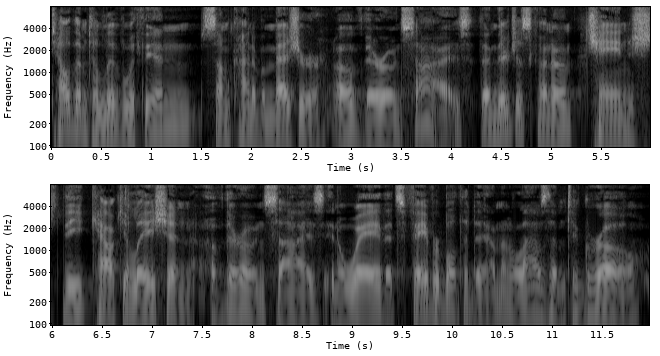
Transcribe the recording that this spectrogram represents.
tell them to live within some kind of a measure of their own size, then they're just going to change the calculation of their own size in a way that's favorable to them and allows them to grow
